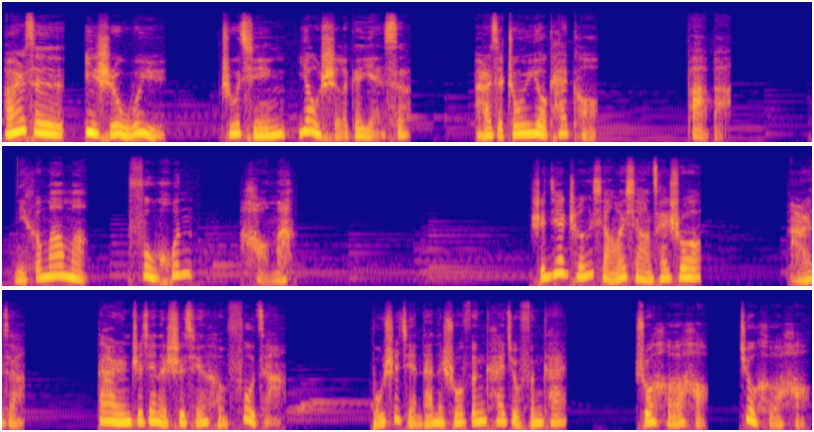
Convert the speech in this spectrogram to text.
儿子一时无语，朱晴又使了个眼色，儿子终于又开口：“爸爸，你和妈妈复婚好吗？”沈建成想了想，才说：“儿子，大人之间的事情很复杂，不是简单的说分开就分开，说和好就和好。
